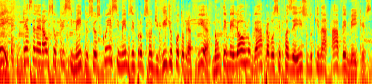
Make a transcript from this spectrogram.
Ei, quer acelerar o seu crescimento e os seus conhecimentos em produção de vídeo ou fotografia? Não tem melhor lugar para você fazer isso do que na AV Makers.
